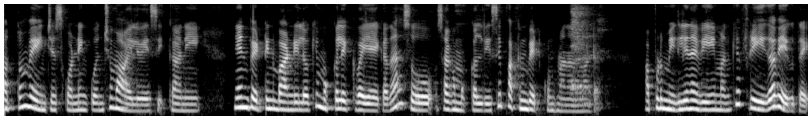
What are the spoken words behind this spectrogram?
మొత్తం వేయించేసుకోండి. ఇంకొంచెం ఆయిల్ వేసి. కానీ నేను పెట్టిన బాండీలోకి ముక్కలు ఎక్కువ అయ్యాయి కదా సో సగం ముక్కలు తీసి పక్కన పెట్టుకుంటున్నాను అనమాట అప్పుడు మిగిలినవి మనకి ఫ్రీగా వేగుతాయి.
